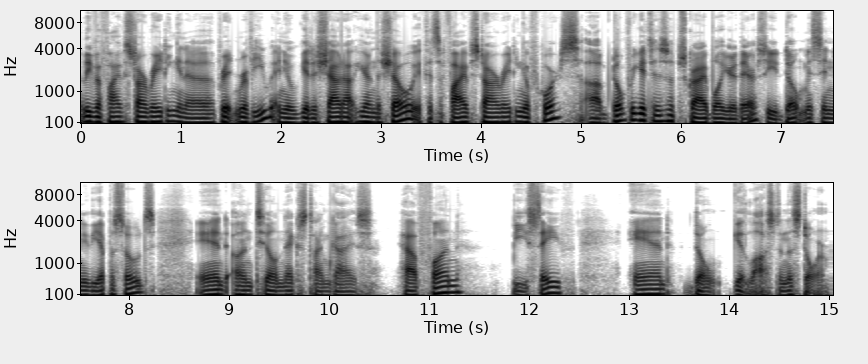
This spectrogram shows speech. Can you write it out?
leave a five star rating and a written review, and you'll get a shout out here on the show if it's a five star rating, of course. Um, don't forget to subscribe while you're there so you don't miss any of the episodes. And until next time, guys, have fun, be safe, and don't get lost in the storm.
